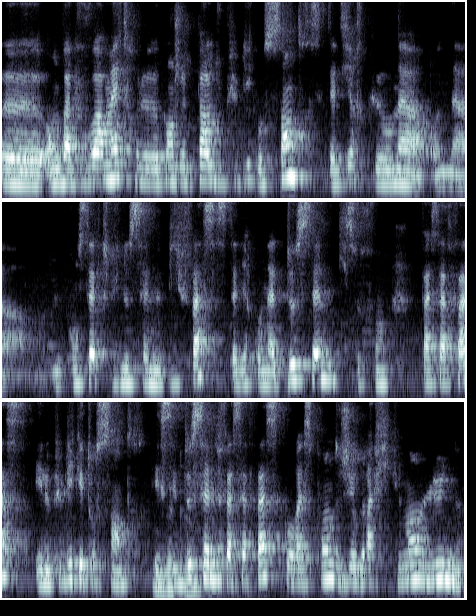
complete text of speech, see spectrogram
euh, on va pouvoir mettre, le, quand je parle du public au centre, c'est-à-dire qu'on a, on a le concept d'une scène biface, c'est-à-dire qu'on a deux scènes qui se font face à face et le public est au centre. Et ces deux scènes face à face correspondent géographiquement l'une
